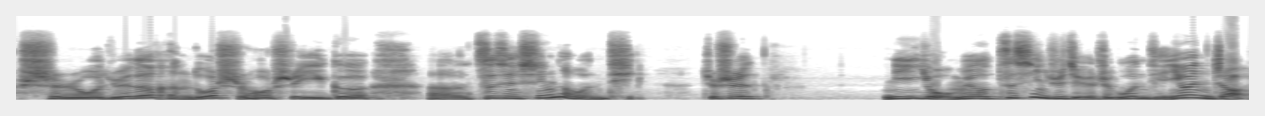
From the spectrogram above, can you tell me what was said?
是，我觉得很多时候是一个呃自信心的问题，就是。你有没有自信去解决这个问题？因为你知道，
